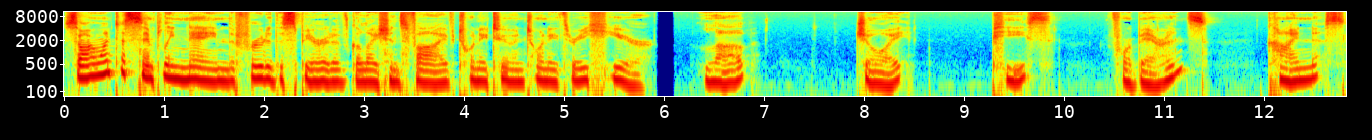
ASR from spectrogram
So I want to simply name the fruit of the Spirit of Galatians 5 22 and 23 here love, joy, peace, forbearance, kindness,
